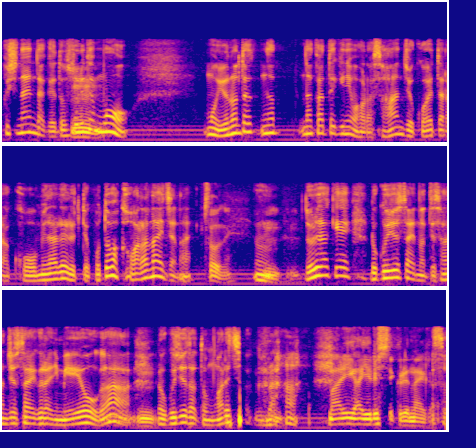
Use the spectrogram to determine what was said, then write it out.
くしないんだけどそれでも、もう世の中的にはほら30超えたらこう見られるってことは変わらないじゃない、そうね。うん。どれだけ60歳になって30歳ぐらいに見えようが、うん60だと思われちゃうから、周りが許してくれないから。そ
